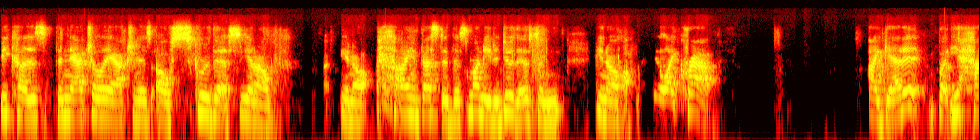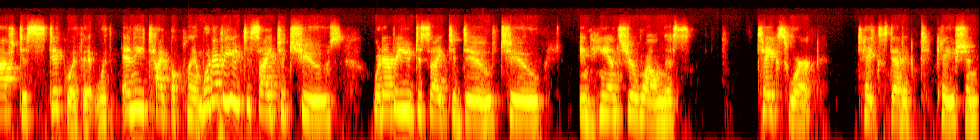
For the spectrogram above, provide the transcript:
because the natural reaction is, oh, screw this, you know, you know, I invested this money to do this and, you know, I feel like crap. I get it, but you have to stick with it with any type of plan. Whatever you decide to choose, whatever you decide to do to enhance your wellness takes work, takes dedication,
